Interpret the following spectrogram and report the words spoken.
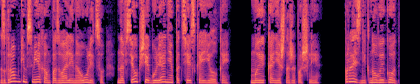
С громким смехом позвали на улицу, на всеобщее гуляние под сельской елкой. Мы, конечно же, пошли. Праздник, Новый год.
